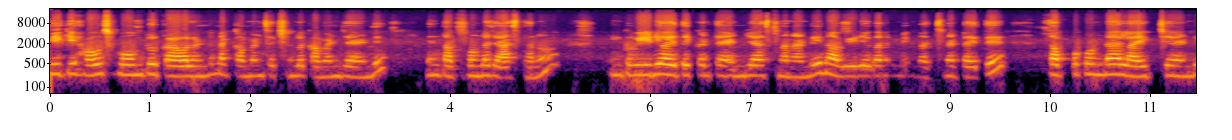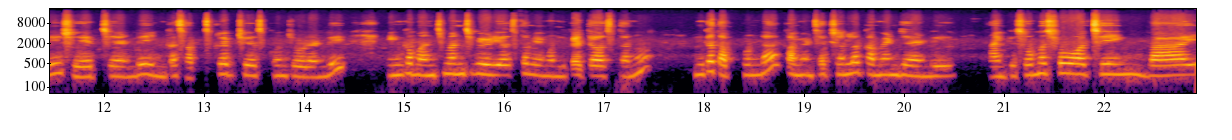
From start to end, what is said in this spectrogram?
మీకు ఈ హౌస్ హోమ్ టూర్ కావాలంటే నాకు కమెంట్ సెక్షన్లో కమెంట్ చేయండి. నేను తప్పకుండా చేస్తాను. ఇంకా వీడియో అయితే ఇక్కడితో ఎండ్ చేస్తున్నానండి. నా వీడియో కనుక మీకు నచ్చినట్టయితే తప్పకుండా లైక్ చేయండి షేర్ చేయండి ఇంకా సబ్స్క్రైబ్ చేసుకొని చూడండి. ఇంకా మంచి మంచి వీడియోస్తో మేము ముందుకైతే వస్తాను. ఇంకా తప్పకుండా కమెంట్ సెక్షన్లో కమెంట్ చేయండి. Thank you so much for watching bye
